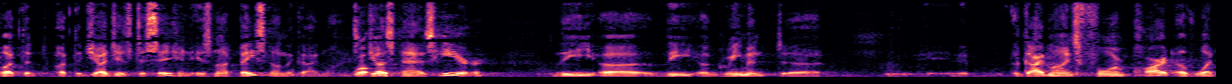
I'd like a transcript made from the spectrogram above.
but the, but the judge's decision is not based on the guidelines. Well, just as here, the, uh, the agreement, uh, the guidelines form part of what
